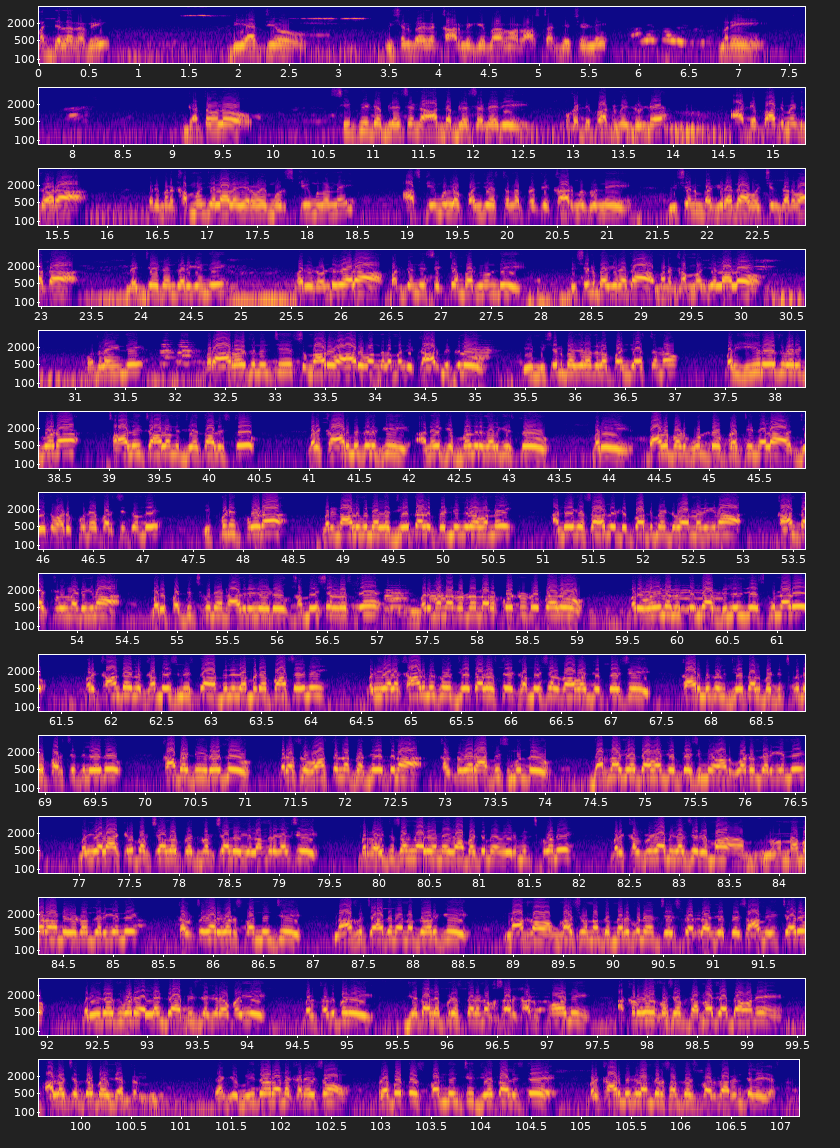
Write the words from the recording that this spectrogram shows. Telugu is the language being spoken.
మధ్యల రవి బీఆర్టీఓ మిషన్ పేద కార్మిక విభాగం రాష్ట్ర అధ్యక్షుడిని. మరి గతంలో సిపిడబ్ల్యూఎస్ అండ్ ఆర్డబ్ల్యూఎస్ అనేది ఒక డిపార్ట్మెంట్ ఉండే. ఆ డిపార్ట్మెంట్ ద్వారా మరి మన ఖమ్మం జిల్లాలో ఇరవై మూడు స్కీములు ఉన్నాయి. ఆ స్కీముల్లో పనిచేస్తున్న ప్రతి కార్మికుడిని మిషన్ భగీరథ వచ్చిన తర్వాత మెచ్ చేయడం జరిగింది. మరి రెండు వేల పద్దెనిమిది సెప్టెంబర్ నుండి మిషన్ భగీరథ మన ఖమ్మం జిల్లాలో మొదలైంది. మరి ఆ రోజు నుంచి సుమారు ఆరు వందల మంది కార్మికులు ఈ మిషన్ భగీరథలో పనిచేస్తున్నాం. మరి ఈ రోజు వరకు కూడా చాలీ చాలని జీతాలు ఇస్తూ మరి కార్మికులకి అనేక ఇబ్బందులు కలిగిస్తూ మరి బాధపడుకుంటూ ప్రతి నెల జీతం అడుక్కునే పరిస్థితి ఉంది. ఇప్పటికి కూడా మరి నాలుగు నెలల జీతాలు పెండింగ్లో ఉన్నాయి. అనేక సార్లు డిపార్ట్మెంట్ వారిని అడిగినా కాంట్రాక్టర్లను అడిగినా మరి పట్టించుకునే నాదిరి లేడు. కమిషన్లు వస్తే మరి మన రెండున్నర కోట్ల రూపాయలు మరి ఓఎన్ఎం కింద బిల్లులు చేసుకున్నారు. మరి కాంట్రాక్టులు కమిషన్ ఇస్తే ఆ బిల్లులు ఎమ్మటే పాస్ అయినాయి. మరి ఇలా కార్మికులు జీతాలు వస్తే కమిషన్లు రావని చెప్పేసి కార్మికులు జీతాలు పట్టించుకునే పరిస్థితి లేదు. కాబట్టి ఈరోజు మరి అసలు వాస్తవంగా పెద్ద ఎత్తున కలెక్టర్ గారి ఆఫీస్ ముందు ధర్నా చేద్దామని చెప్పేసి మేము అనుకోవడం జరిగింది. మరి ఇలా అఖిల పక్షాలు ప్రతిపక్షాలు వీళ్ళందరూ కలిసి మరి రైతు సంఘాలు ఉన్నాయి కాబట్టి మేము విరమించుకొని మరి కలెక్టర్ గారిని కలిసి మెమోరాండం ఇవ్వడం జరిగింది. కలెక్టర్ గారు కూడా స్పందించి నాకు చేతనైనంత వరకు నాకు అవకాశం ఉన్నంత మేరకు నేను చేసి పెడతానని చెప్పేసి హామీ ఇచ్చారు. మరి ఈ రోజు కూడా ఎల్ఎన్టీ ఆఫీస్ దగ్గర పోయి మరి తదుపరి జీతాలు ఎప్పుడు ఇస్తారని ఒకసారి కడుక్కొని అక్కడ కూడా కొంచెంసేపు ధర్నా చేద్దామని ఆలోచనతో బయలుదేరుతాను థ్యాంక్ యూ మీ ద్వారానే కనీసం ప్రభుత్వం స్పందించి జీతాలు ఇస్తే మరి కార్మికులందరూ సంతోషపడతారని తెలియజేస్తాను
